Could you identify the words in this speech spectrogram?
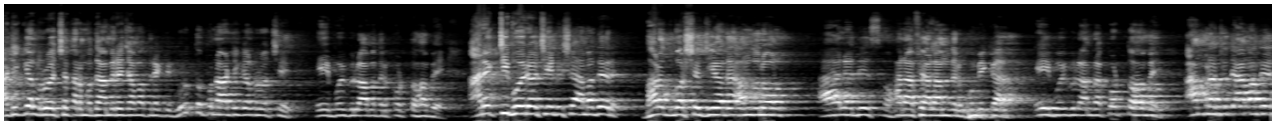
আর্টিকেল রয়েছে, তার মধ্যে আমিরে জামাতের একটি গুরুত্বপূর্ণ আর্টিকেল রয়েছে। এই বইগুলো আমাদের পড়তে হবে। আরেকটি বই রয়েছে এই বিষয়ে আমাদের ভারতবর্ষের জিহাদের আন্দোলন। আহলাদিস ও হানাফি আলামদের ভূমিকা, এই বইগুলো আমরা পড়তে হবে। আমরা যদি আমাদের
